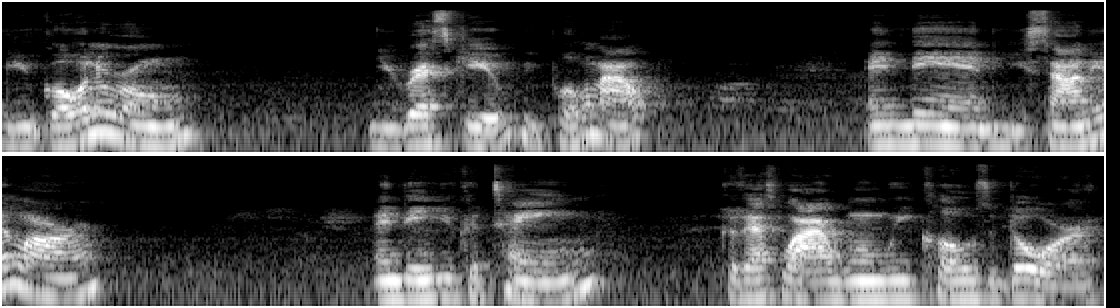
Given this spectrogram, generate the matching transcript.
you go in the room, you rescue, you pull them out, and then you sound the alarm, and then you contain, because that's why when we close the door,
